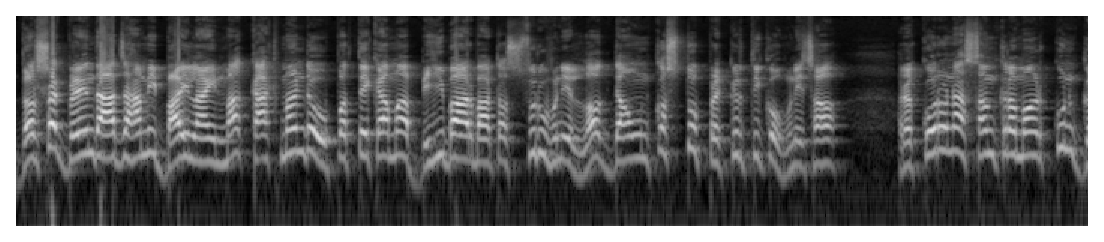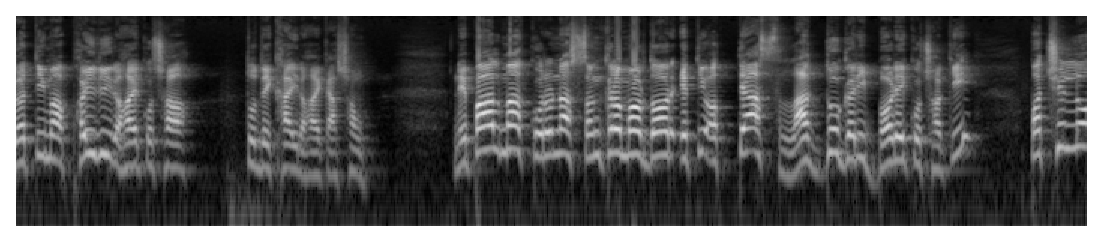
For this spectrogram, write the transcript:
दर्शक वृन्द आज हामी बाइलाइनमा काठमाडौँ उपत्यकामा बिहिबारबाट सुरु हुने लकडाउन कस्तो प्रकृतिको हुनेछ र कोरोना सङ्क्रमण कुन गतिमा फैलिरहेको छ त्यो देखाइरहेका छौँ। नेपालमा कोरोना सङ्क्रमण दर यति अत्यास लाग्दो गरी बढेको छ कि पछिल्लो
